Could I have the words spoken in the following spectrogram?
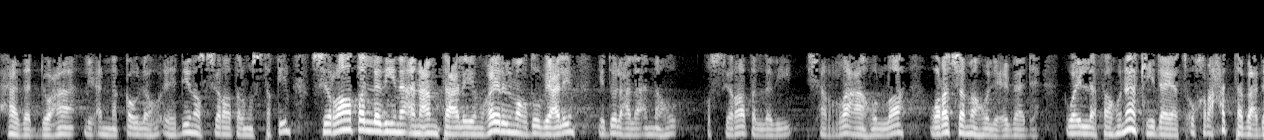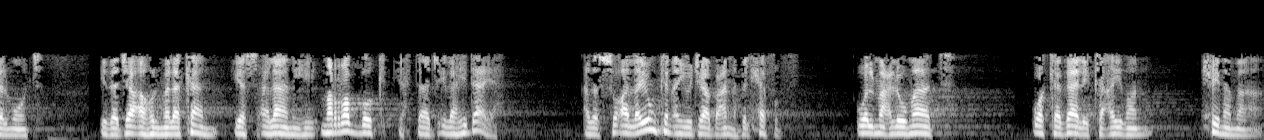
هذا الدعاء لأن قوله اهدنا الصراط المستقيم صراط الذين أنعمت عليهم غير المغضوب عليهم يدل على أنه الصراط الذي شرعه الله ورسمه لعباده وإلا فهناك هدايات أخرى حتى بعد الموت. إذا جاءه الملكان يسألانه من ربك يحتاج إلى هداية. هذا السؤال لا يمكن أن يجاب عنه بالحفظ. والمعلومات وكذلك أيضا حينما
